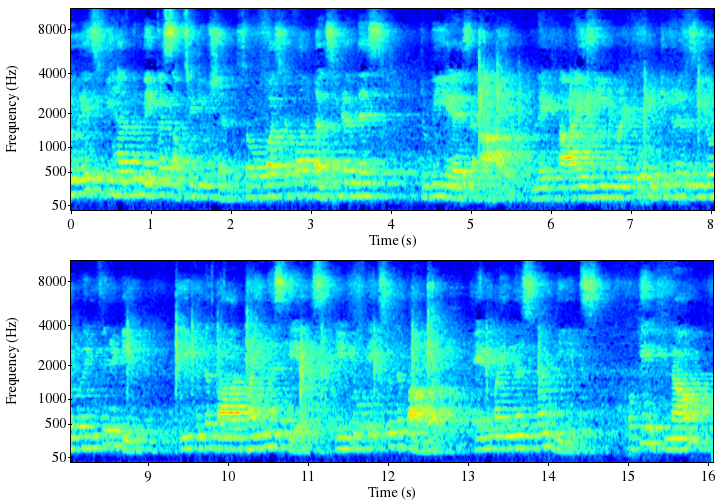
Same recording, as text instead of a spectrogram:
do is we have to make a substitution. So first of all consider this to be as i. Let i is equal to integral 0 to infinity e to the power minus kx into x to the power n minus 1 dx. Okay. Now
